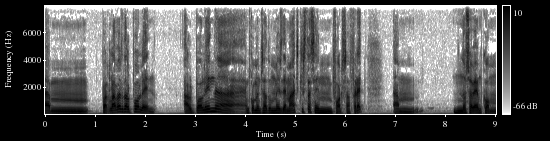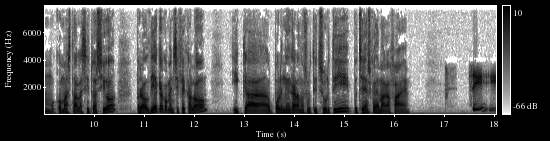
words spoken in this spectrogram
Um, parlaves del polen. El polen, eh, hem començat un mes de maig que està sent força fred. Um, no sabem com, com està la situació, però el dia que comenci a fer calor i que el polen encara no ha sortit sortir, potser ens podem agafar, eh? Sí, i,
